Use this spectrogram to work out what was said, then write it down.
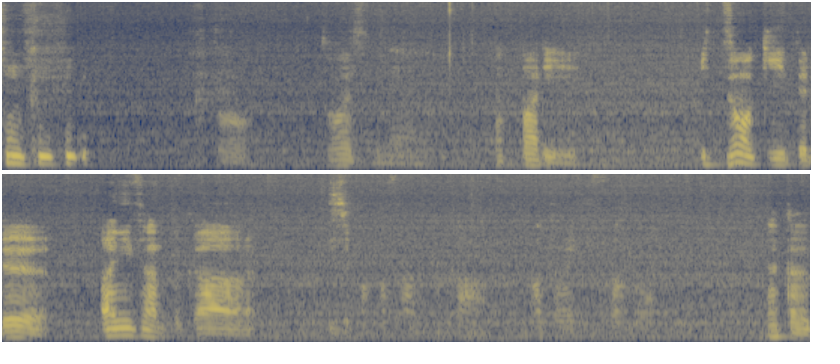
そう、そうですね。やっぱり、いつも聞いてる兄さんとか、ジパパさんとか、まとめさんの、なんか、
